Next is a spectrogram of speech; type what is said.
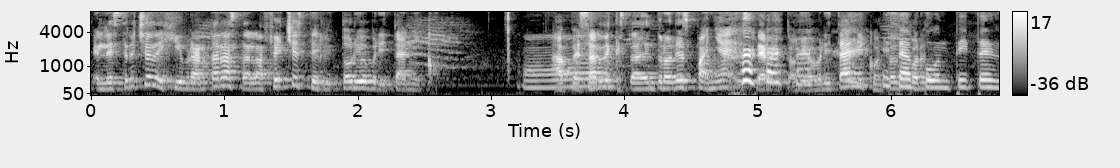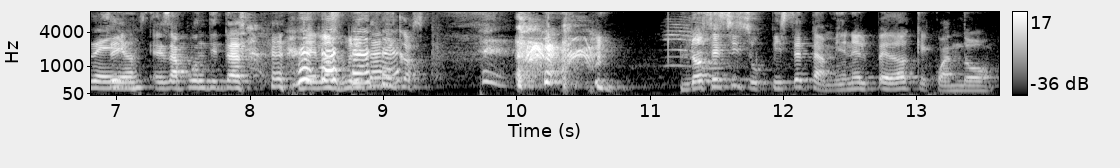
el estrecho de Gibraltar hasta la fecha es territorio británico. A pesar de que está dentro de España, es territorio británico. Entonces, Esa puntita es de Sí, ellos. esa puntita de los británicos. no sé si supiste también el pedo que cuando,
